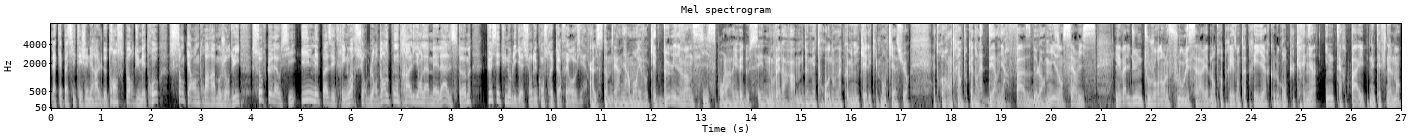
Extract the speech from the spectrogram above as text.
la capacité générale de transport du métro. 143 rames aujourd'hui, sauf que là aussi, il n'est pas écrit noir sur blanc dans le contrat liant la MEL à Alstom que c'est une obligation du constructeur ferroviaire. Alstom dernièrement évoqué 2026 pour l'arrivée de ces nouvelles rames de métro. Dans un communiqué, l'équipementier assure être rentré en tout cas dans la dernière phase de leur mise en service. Les Valdunes, toujours dans le flou, les salariés de l'entreprise ont appris hier que le groupe ukrainien Interpipe n'était finalement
